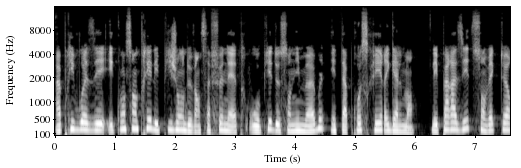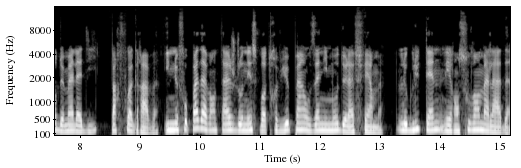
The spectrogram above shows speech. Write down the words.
Apprivoiser et concentrer les pigeons devant sa fenêtre ou au pied de son immeuble est à proscrire également. Les parasites sont vecteurs de maladies, parfois graves. Il ne faut pas davantage donner votre vieux pain aux animaux de la ferme. Le gluten les rend souvent malades.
